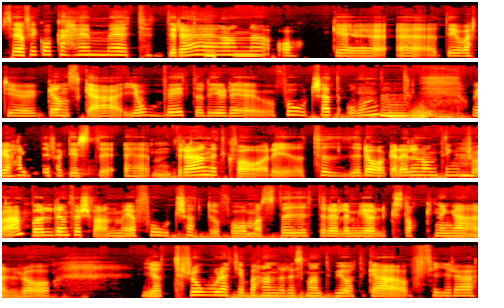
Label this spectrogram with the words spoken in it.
Så jag fick åka hem med ett drän Mm. Och eh, eh, det vart ju ganska jobbigt och det gjorde fortsatt ont. Mm. Och jag hade faktiskt eh, dränet kvar i tio dagar eller någonting Mm. tror jag. Bölden försvann men jag fortsatte att få mastiter eller mjölkstockningar och jag tror att jag behandlades med antibiotika fyra,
